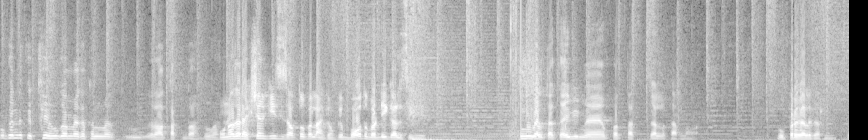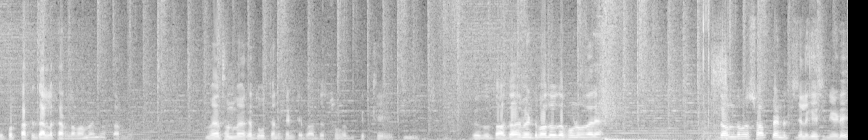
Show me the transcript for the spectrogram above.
ਉਹ ਕਹਿੰਦੇ ਕਿੱਥੇ ਹੋਊਗਾ? ਮੈਂ ਕਿਹਾ ਤੁਹਾਨੂੰ ਮੈਂ ਰਾਤ ਤੱਕ ਦੱਸ ਦੂੰਗਾ। ਉਹਨਾਂ ਦਾ ਰਿਐਕਸ਼ਨ ਕੀ ਸੀ ਸਭ ਤੋਂ ਪਹਿਲਾਂ? ਕਿਉਂਕਿ ਬਹੁਤ ਵੱਡੀ ਗੱਲ ਸੀ ਇਹ। ਇੰਨੀ ਗੱਲ ਤੱਕ ਹੈ ਵੀ ਮੈਂ ਉੱਪਰ ਤੱਕ ਗੱਲ ਕਰ ਲਵਾਂ। ਉੱਪਰ ਗੱਲ ਕਰਨੀ ਉੱਪਰ ਤੱਕ ਗੱਲ ਕਰ ਲਵਾਂ ਮੈਂ ਮੈਂ ਕਰ ਲਵਾਂ। ਮੈਂ ਤੁਹਾਨੂੰ ਮੈਂ ਕਿਹਾ ਦੋ ਤਿੰਨ ਘੰਟੇ ਬਾਅਦ ਦੱਸੂਗਾ ਵੀ ਕਿੱਥੇ ਕੀ ਜਦੋਂ 10-10 ਮਿੰਟ ਬਾਅਦ ਉਹਦਾ ਫੋਨ ਆਉਂਦਾ ਰਿਹਾ। ਦਮਦਮ ਸਭ ਪਿੰਡ ਚ ਚਲੇ ਗਏ ਸੀ ਨੇੜੇ।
